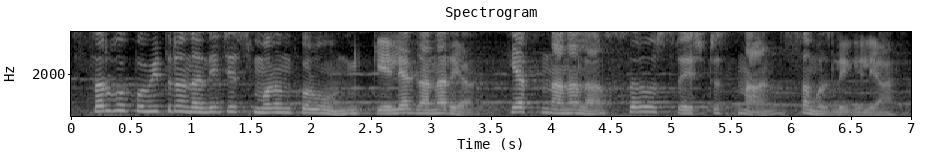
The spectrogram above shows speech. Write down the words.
सर्व पवित्र नदीचे स्मरण करून केल्या जाणाऱ्या या स्नानाला सर्वश्रेष्ठ स्नान समजले गेले आहे.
